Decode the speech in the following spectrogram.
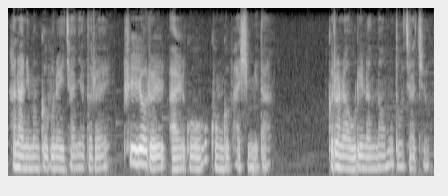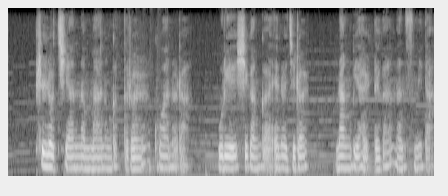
하나님은 그분의 자녀들의 필요를 알고 공급하십니다. 그러나 우리는 너무도 자주 필요치 않는 많은 것들을 구하느라 우리의 시간과 에너지를 낭비할 때가 많습니다.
